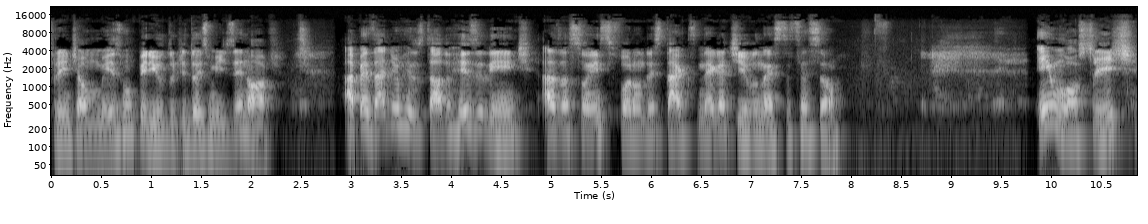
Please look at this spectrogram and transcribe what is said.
frente ao mesmo período de 2019. Apesar de um resultado resiliente, as ações foram destaques negativos nesta sessão. Em Wall Street,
